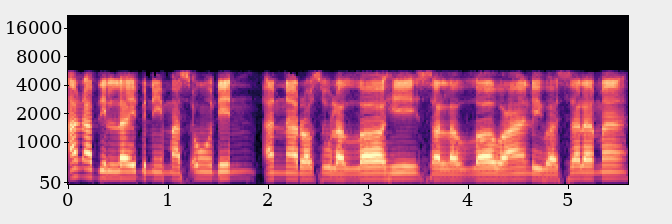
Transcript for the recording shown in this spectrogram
An Abdullah bin Mas'udin anna Rasulullah sallallahu alaihi wasallam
